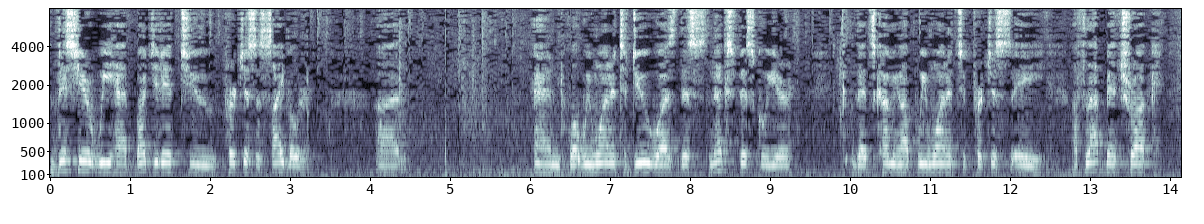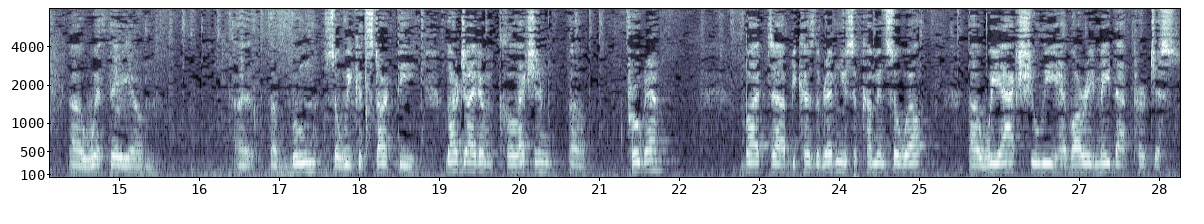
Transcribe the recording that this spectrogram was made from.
This year, we had budgeted to purchase a side loader. Uh, And what we wanted to do was this next fiscal year that's coming up, we wanted to purchase a a flatbed truck uh, with a um, a a boom so we could start the large item collection uh, program. But uh, because the revenues have come in so well, uh, we actually have already made that purchase.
